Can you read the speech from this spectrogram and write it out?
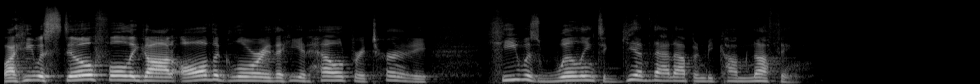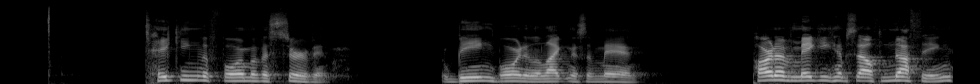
While he was still fully God, all the glory that he had held for eternity, he was willing to give that up and become nothing taking the form of a servant, being born in the likeness of man. Part of making himself nothing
